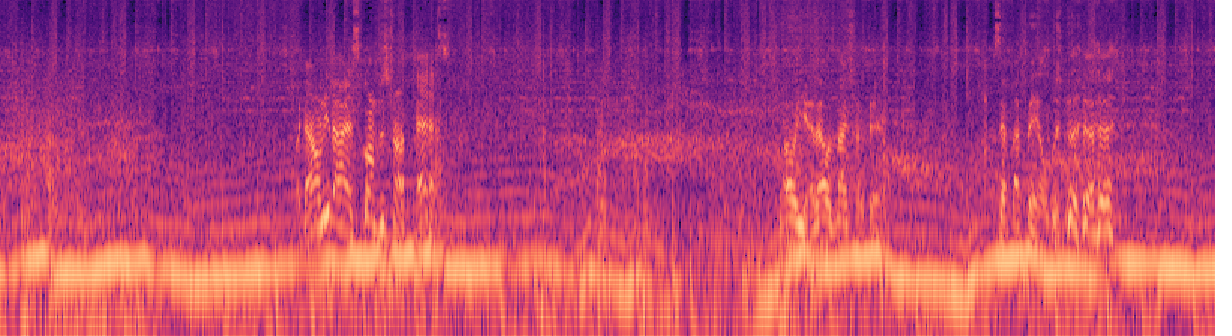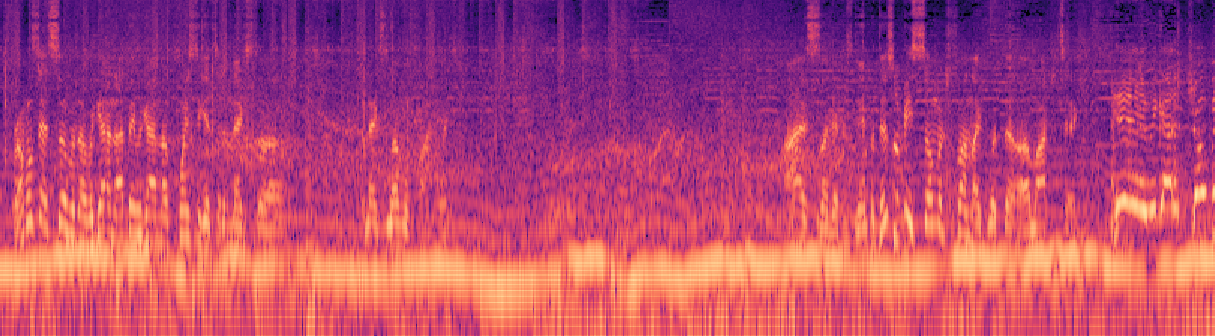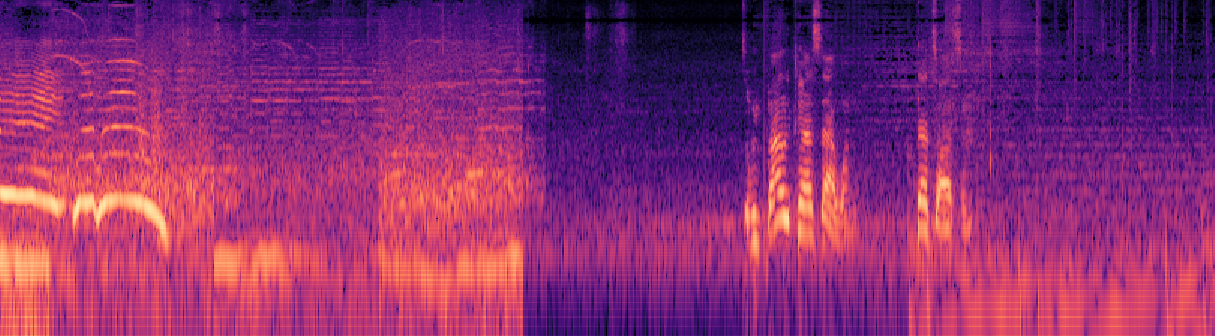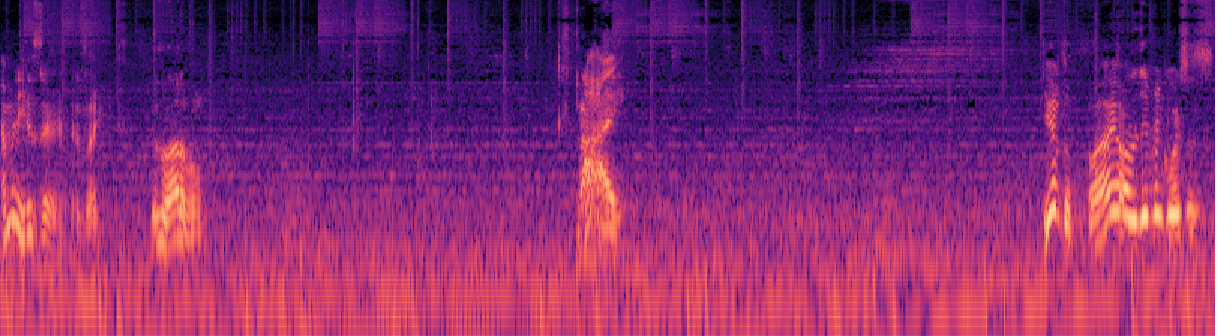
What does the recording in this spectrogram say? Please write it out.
Like I don't need the highest score, I'm just trying to pass. Oh yeah, that was nice right there. Except I failed. We're almost at silver though. We got I think we got enough points to get to the next uh the next level finally. I suck at this game, but this would be so much fun, like with the uh, Logitech. Yeah, we got a trophy! Woohoo! Finally passed that one. That's awesome. How many is there? It's like, there's a lot of them. Bye. You have to buy all the different courses?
